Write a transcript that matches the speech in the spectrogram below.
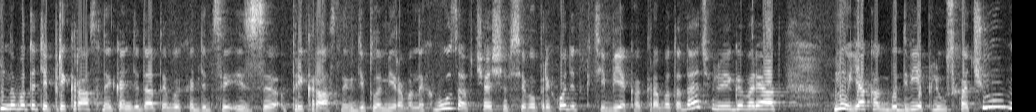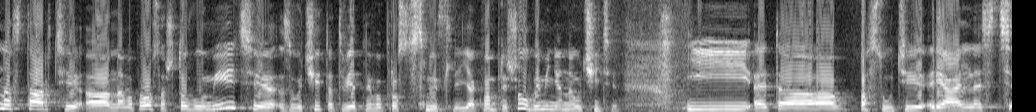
Ну вот эти прекрасные кандидаты, выходцы из прекрасных дипломированных вузов, чаще всего приходят к тебе как работодателю и говорят, ну я как бы две плюс хочу на старте, а на вопрос, а что вы умеете, звучит ответный вопрос в смысле, я к вам пришел, вы меня научите. И это по сути реальность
